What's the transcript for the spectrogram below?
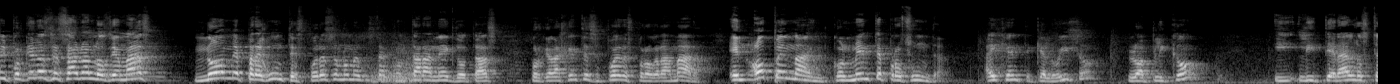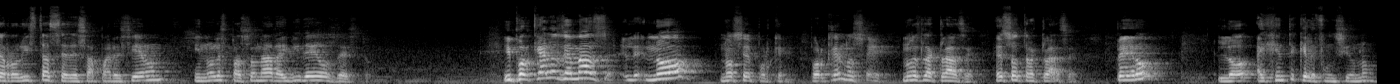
¿y por qué no se salvan los demás? No me preguntes, por eso no me gusta contar anécdotas, porque la gente se puede desprogramar. En open mind, con mente profunda. Hay gente que lo hizo, lo aplicó y literal los terroristas se desaparecieron y no les pasó nada. Hay videos de esto. ¿Y por qué a los demás no? No sé por qué. ¿Por qué? No sé. No es la clase, es otra clase. Pero hay gente que le funcionó.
